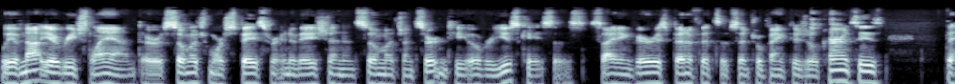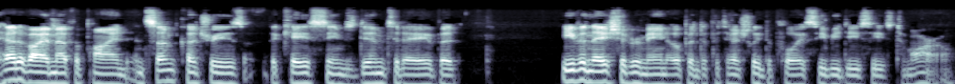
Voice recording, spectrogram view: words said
we have not yet reached land. There is so much more space for innovation and so much uncertainty over use cases. Citing various benefits of central bank digital currencies, the head of IMF opined in some countries the case seems dim today, but even they should remain open to potentially deploy CBDCs tomorrow.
